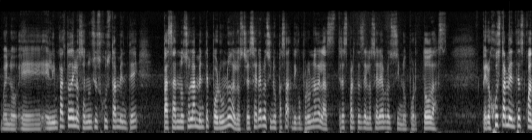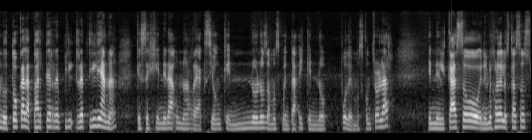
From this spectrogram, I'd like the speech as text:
Bueno, eh, el impacto de los anuncios justamente pasa no solamente por uno de los tres cerebros, sino pasa, digo, por una de las tres partes de los cerebros, sino por todas. Pero justamente es cuando toca la parte reptiliana que se genera una reacción que no nos damos cuenta y que no podemos controlar. En el caso, en el mejor de los casos,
